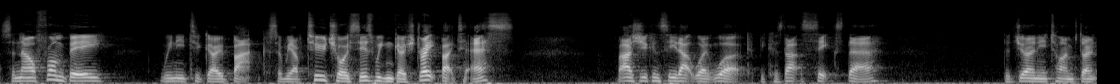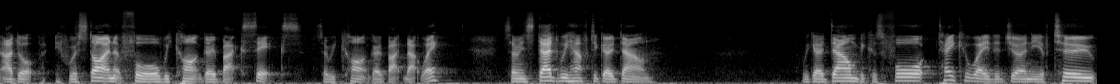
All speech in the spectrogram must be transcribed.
So now from B, we need to go back. So we have two choices. We can go straight back to S, but as you can see, that won't work because that's 6 there. The journey times don't add up. If we're starting at 4, we can't go back 6, so we can't go back that way. So instead, we have to go down. We go down because 4, take away the journey of 2,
